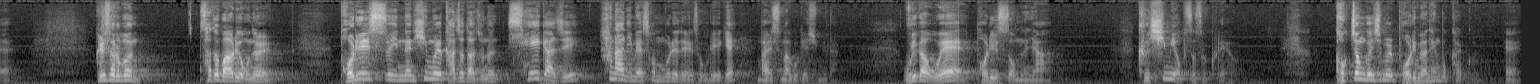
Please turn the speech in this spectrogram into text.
예. 그래서 여러분 사도 바울이 오늘 버릴 수 있는 힘을 가져다 주는 세 가지 하나님의 선물에 대해서 우리에게 말씀하고 계십니다. 우리가 왜 버릴 수 없느냐? 그 힘이 없어서 그래요. 걱정 근심을 버리면 행복할 것. 예.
